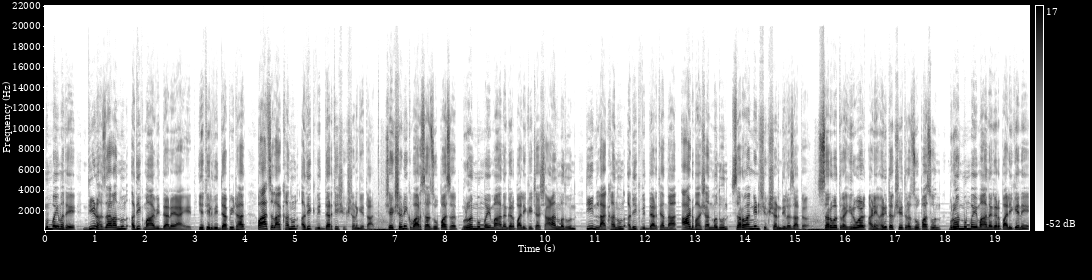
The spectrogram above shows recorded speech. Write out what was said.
मुंबईमध्ये दीड हजारांहून अधिक महाविद्यालये आहेत. येथील विद्यापीठात पाच लाखांहून अधिक विद्यार्थी शिक्षण घेतात. शैक्षणिक वारसा जोपासत बृहन्मुंबई महानगरपालिकेच्या शाळांमधून तीन लाखांहून अधिक विद्यार्थ्यांना आठ भाषांमधून सर्वांगीण शिक्षण दिलं जातं. सर्वत्र हिरवळ आणि हरित क्षेत्र जोपासून बृहन्मुंबई महानगरपालिकेने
